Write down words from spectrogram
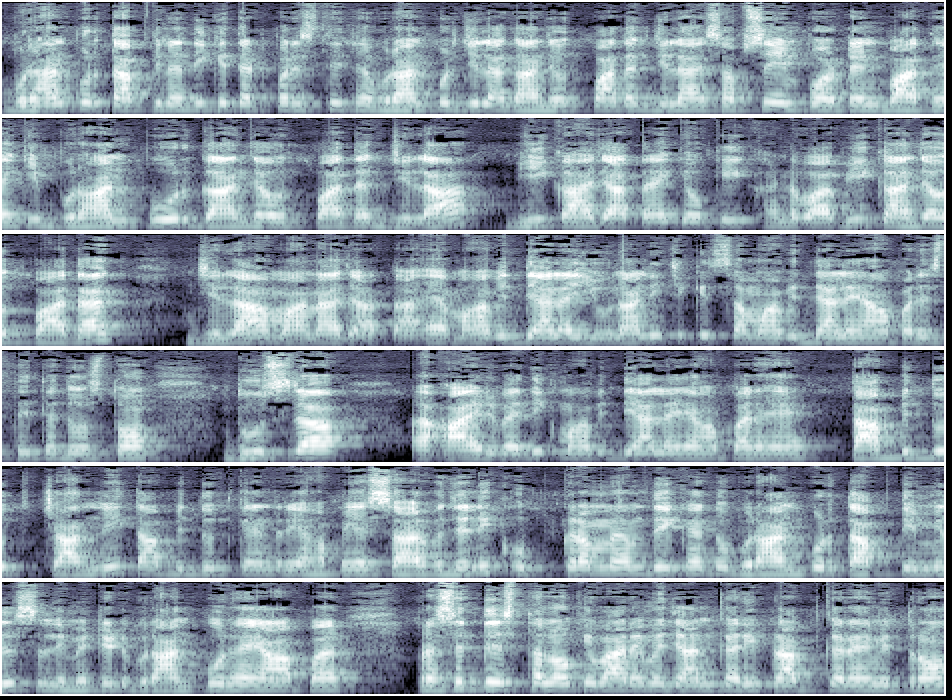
बुरहानपुर ताप्ती नदी के तट पर स्थित है। बुरहानपुर जिला गांजा उत्पादक जिला है। सबसे इंपॉर्टेंट बात है कि बुरहानपुर गांजा उत्पादक जिला भी कहा जाता है, क्योंकि खंडवा भी गांजा उत्पादक जिला माना जाता है। महाविद्यालय, यूनानी चिकित्सा महाविद्यालय यहाँ पर स्थित है। दोस्तों, दूसरा आयुर्वेदिक महाविद्यालय यहाँ पर है, ताप विद्युत, चांदनी ताप विद्युत केंद्र यहाँ पे है, सार्वजनिक उपक्रम में हम देखें तो बुरहानपुर ताप्ती मिल्स लिमिटेड बुरहानपुर है यहाँ पर। प्रसिद्ध स्थलों के बारे में जानकारी प्राप्त करें मित्रों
